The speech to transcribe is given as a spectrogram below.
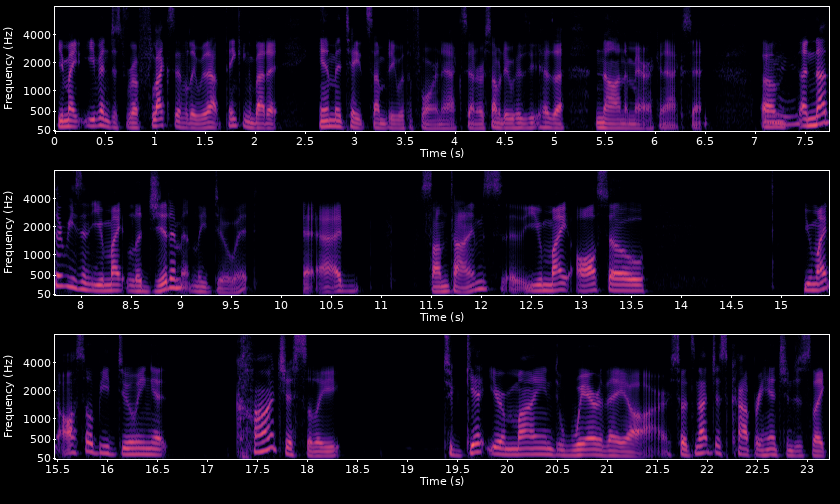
you might even just reflexively, without thinking about it, imitate somebody with a foreign accent or somebody who has- a non American accent. Um, Another reason you might legitimately do it, I, sometimes uh, you might also you might also be doing it consciously to get your mind where they are. So it's not just comprehension, just like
